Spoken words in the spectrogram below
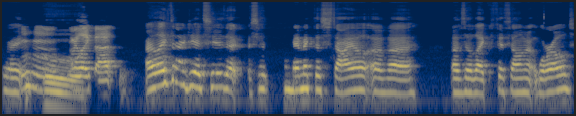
Right. Mhm. I like that. I like the idea too that so to mimic the style of uh of the like Fifth Element world.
